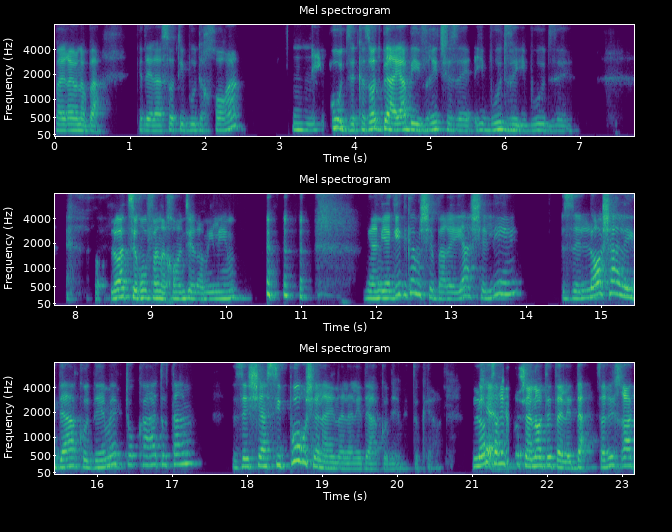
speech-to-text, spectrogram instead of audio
בהיריון הבא כדי לעשות עיבוד אחורה. Mm-hmm. עיבוד, זה כזאת בעיה בעברית שזה עיבוד ועיבוד, זה לא הצירוף הנכון של המילים. ואני אגיד גם שבראייה שלי, זה לא שהלידה הקודמת תוקעת אותן, זה שהסיפור שלהן על הלידה הקודמת תוקע. לא כן. צריך לשנות את הלידה, צריך רק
